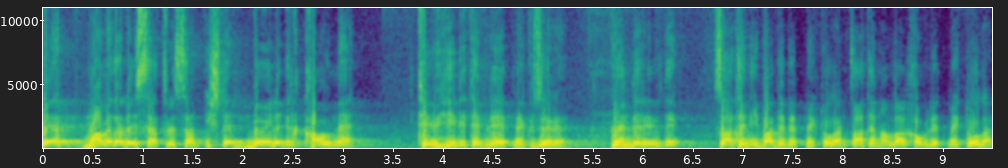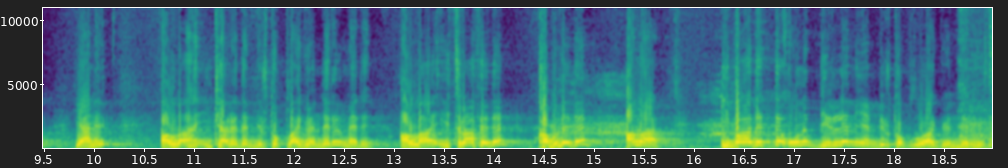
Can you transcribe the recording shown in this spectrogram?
Ve Muhammed Aleyhisselatü Vesselam işte böyle bir kavme tevhidi tebliğ etmek üzere gönderildi. Zaten ibadet etmekte olan, zaten Allah'ı kabul etmekte olan, yani Allah'ı inkar eden bir topluluğa gönderilmedi. Allah'ı itiraf eden, kabul eden ama ibadette onu birlemeyen bir topluluğa gönderildi.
